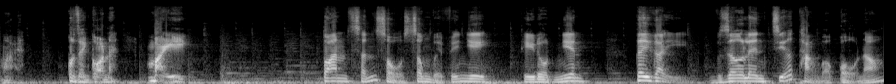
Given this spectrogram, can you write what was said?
Mày, Con dành con này, Mày! Toan sấn sổ xông về phía Nhi, Thì đột nhiên Cây gậy dơ lên chĩa thẳng vào cổ nó.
